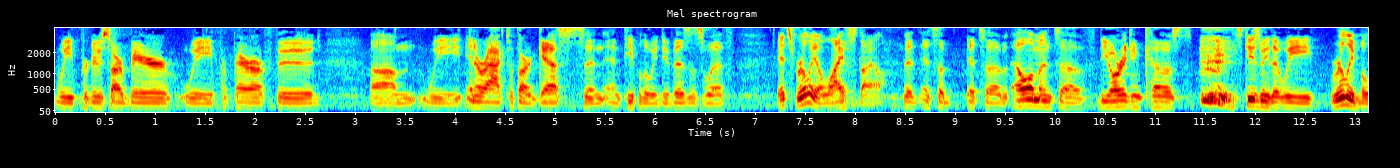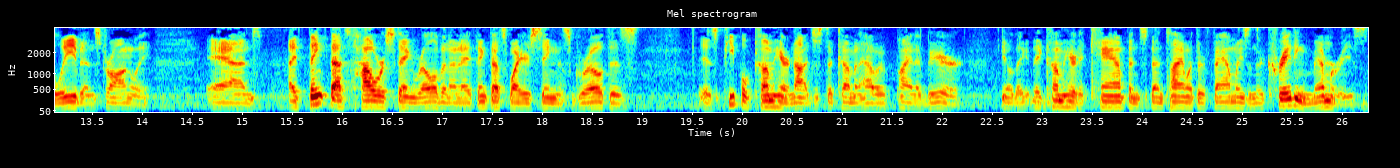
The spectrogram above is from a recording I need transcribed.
we produce our beer we prepare our food um, we interact with our guests and, and people that we do business with. It's really a lifestyle. It, it's a it's a element of the oregon coast excuse me that we really believe in strongly. And i think that's how we're staying relevant and i think that's why you're seeing this growth is is people come here not just to come and have a pint of beer you know they, they come here to camp and spend time with their families and they're creating memories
